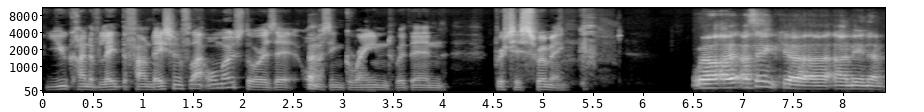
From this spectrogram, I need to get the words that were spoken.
you kind of laid the foundation for that almost, or is it almost ingrained within British swimming? Well, I, I think, uh, I mean, um,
